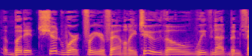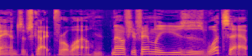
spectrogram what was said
but it should work for your family too, though we've not been fans of Skype for a while. Now, if your family uses WhatsApp,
